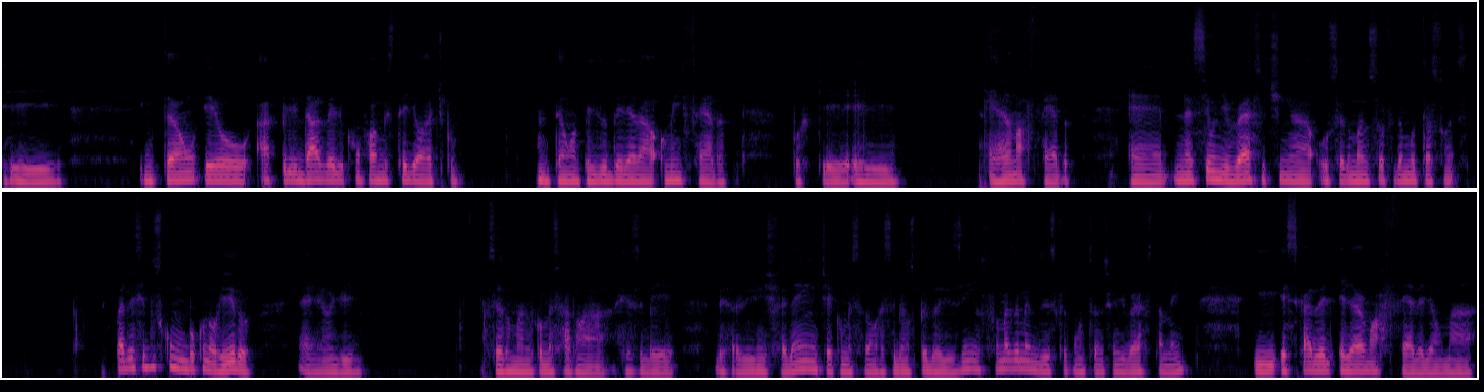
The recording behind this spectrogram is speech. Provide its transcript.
E então eu apelidava ele conforme estereótipo. Então o apelido dele era Homem-Fera, porque ele era uma fera. É, nesse universo tinha o ser humano sofrendo mutações parecidos com Boku no Hero, é, onde os seres humanos começaram a receber detalhes diferentes, aí começaram a receber uns poderzinhos. Foi mais ou menos isso que aconteceu nesse universo também. E esse cara, ele, ele uma fera, ele é uma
